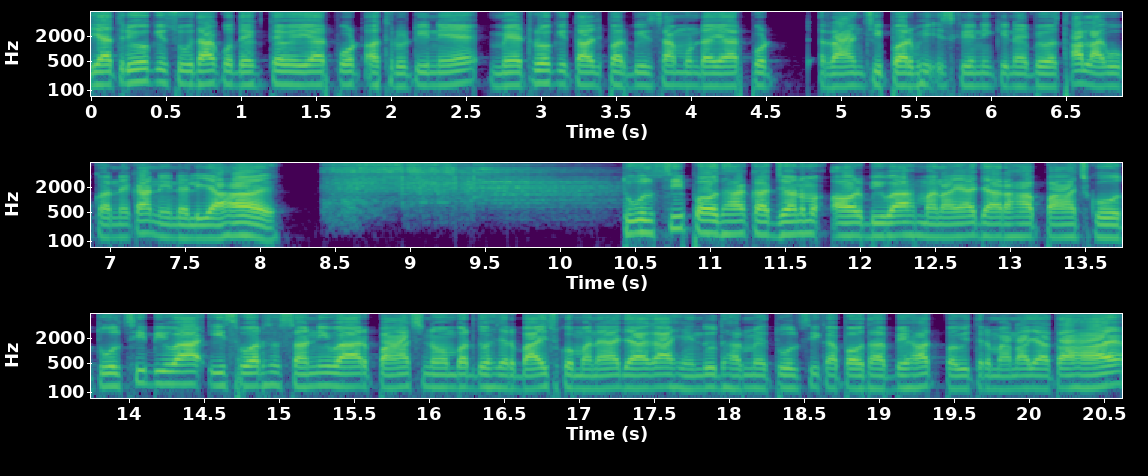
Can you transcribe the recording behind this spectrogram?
यात्रियों की सुविधा को देखते हुए एयरपोर्ट अथॉरिटी ने मेट्रो की तर्ज पर बिरसा मुंडा एयरपोर्ट, रांची पर भी स्क्रीनिंग की नई व्यवस्था लागू करने का निर्णय लिया है। तुलसी पौधा का जन्म और विवाह मनाया जा रहा पाँच को। तुलसी विवाह इस वर्ष शनिवार पाँच नवंबर 2022 को मनाया जाएगा। हिंदू धर्म में तुलसी का पौधा बेहद पवित्र माना जाता है।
